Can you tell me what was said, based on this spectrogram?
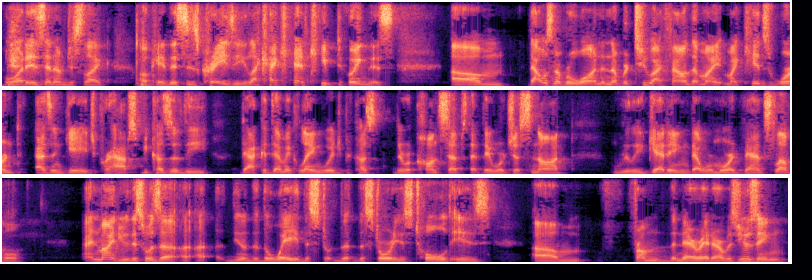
What is, and I'm just like, okay, this is crazy. Like I can't keep doing this. Um, that was number one. And number two, I found that my, my kids weren't as engaged, perhaps because of the, the academic language, because there were concepts that they were just not really getting that were more advanced level. And mind you, this was a, a, you know, the, the way the, sto- the, the, story is told is, um, from the narrator I was using,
